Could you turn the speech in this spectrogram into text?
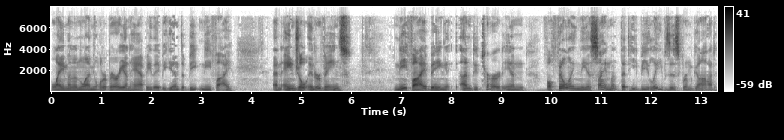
Laman and Lemuel are very unhappy. They begin to beat Nephi. An angel intervenes. Nephi, being undeterred in fulfilling the assignment that he believes is from God,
